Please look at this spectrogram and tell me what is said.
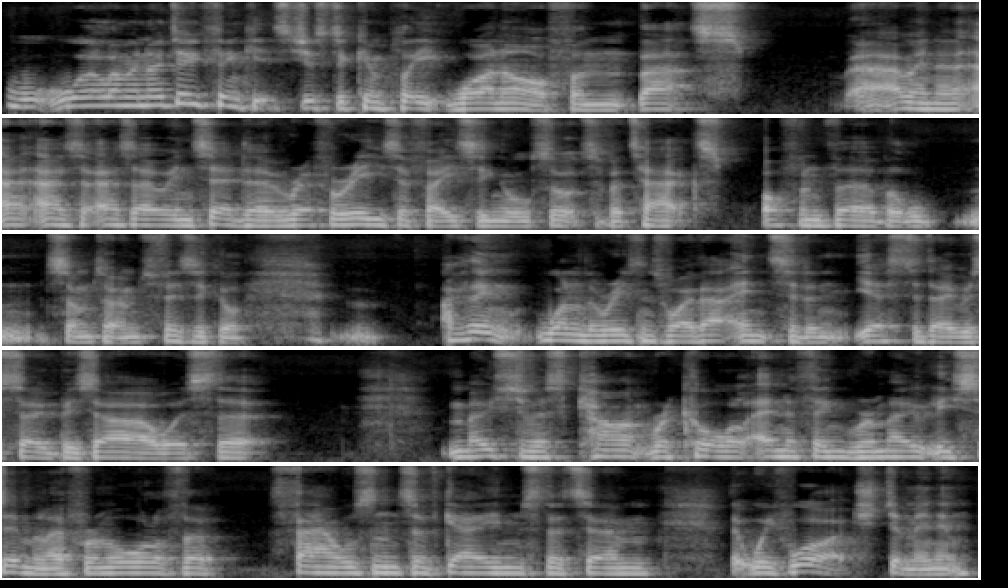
Well, I mean, I do think it's just a complete one-off, and that's. I mean, as as Owen said, uh, referees are facing all sorts of attacks, often verbal, mm, sometimes physical. I think one of the reasons why that incident yesterday was so bizarre was that most of us can't recall anything remotely similar from all of the thousands of games that um, that we've watched. I mean,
